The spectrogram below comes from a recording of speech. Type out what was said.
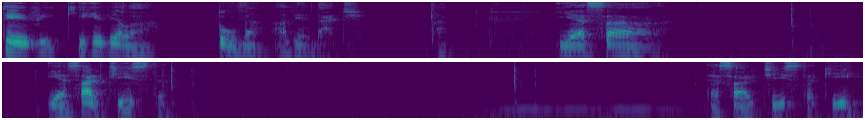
teve que revelar toda a verdade. Tá? E essa e essa artista essa artista aqui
